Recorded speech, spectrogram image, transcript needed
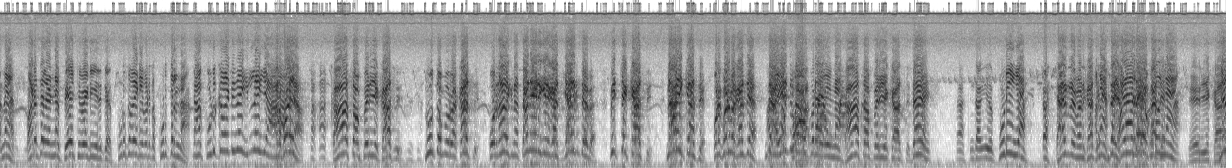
அண்ணா பணத்துல என்ன பேச வேண்டி இருக்கு? கொடுக்க வேண்டிய பணத்தை கொடுத்துருண்ணா. நான் கொடுக்க வேண்டியதே இல்லையா. காசா பெரிய காசு. நூத்தம்பது ரூபாய் காசு. ஒரு நாளைக்கு நான் தண்ணி அடிக்கிற காசு. யாருக்கு தேவை? நாய் காசு. உனக்கு கொடுமை காசு. காசா பெரிய காசு. டேய். இந்த புடிங்க. வேணும் காசு. பெரிய காசு.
